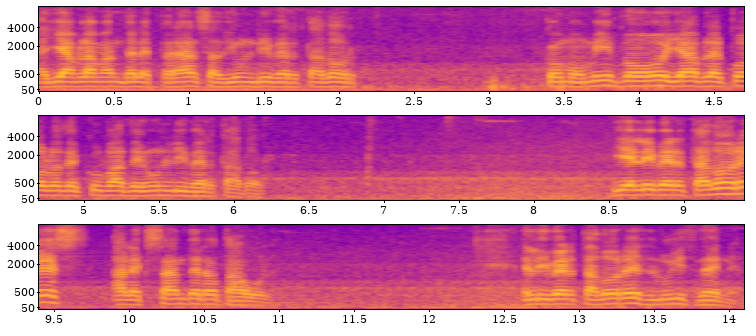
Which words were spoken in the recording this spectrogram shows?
Allí hablaban de la esperanza de un libertador, como mismo hoy habla el pueblo de Cuba de un libertador. Y el libertador es Alexander Otaola. El libertador es Luis Denner.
